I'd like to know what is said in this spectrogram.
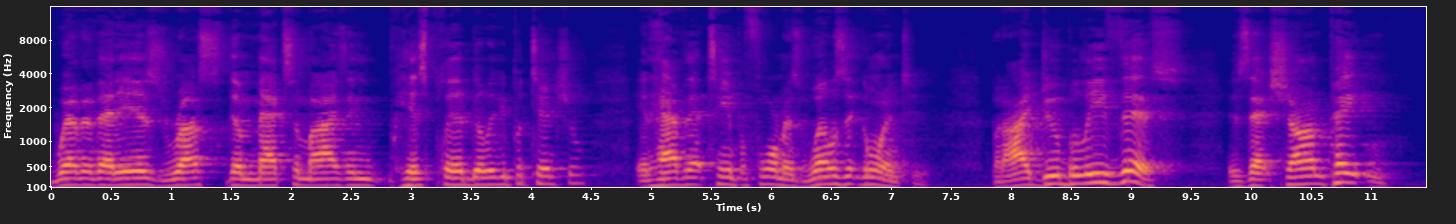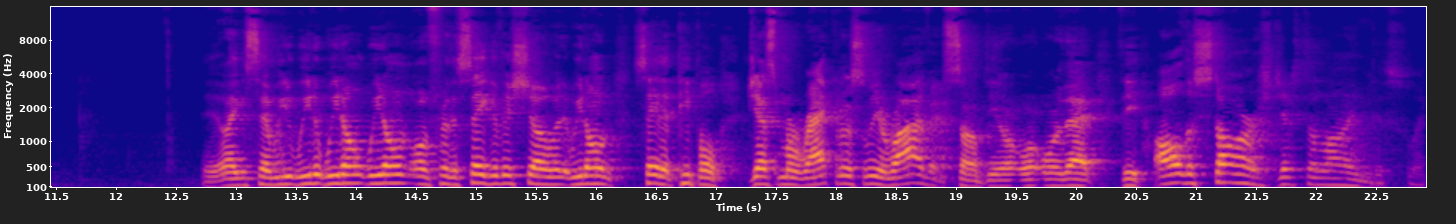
whether that is Russ them maximizing his playability potential and having that team perform as well as it going to. But I do believe this is that Sean Payton, like I said, we, we, we don't, we don't, for the sake of this show, we don't say that people just miraculously arrive at something or, or, or that the, all the stars just align this way.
